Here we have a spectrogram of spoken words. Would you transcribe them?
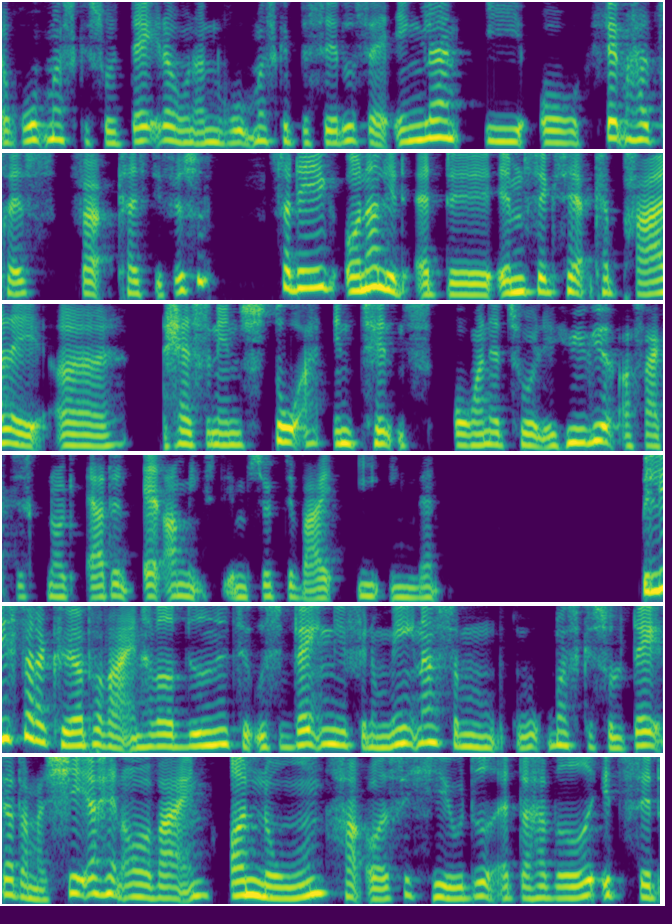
af romerske soldater under den romerske besættelse af England i år 55 før Kristi fødsel. Så det er ikke underligt, at øh, M6 her kan prale af at have sådan en stor, intens, overnaturlig hygge, og faktisk nok er den allermest hjemsøgte vej i England. Bilister, der kører på vejen, har været vidne til usædvanlige fænomener, som romerske soldater, der marcherer hen over vejen, og nogen har også hævdet, at der har været et sæt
